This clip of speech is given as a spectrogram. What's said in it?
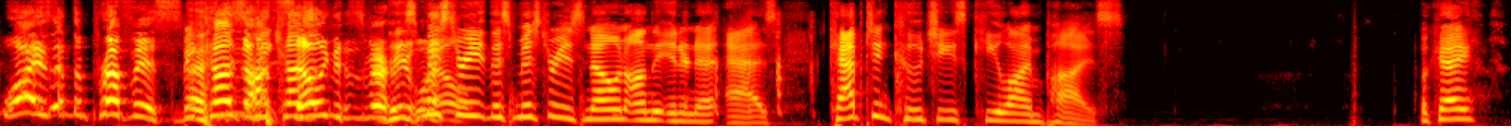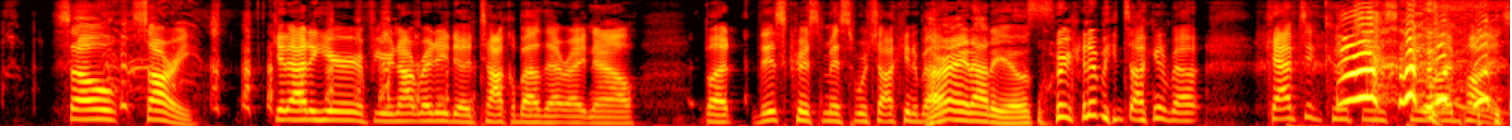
Why is that the preface? because You're not because selling this very this well. mystery this mystery is known on the internet as Captain Kutchie's key lime pies. Okay, so sorry, get out of here if you're not ready to talk about that right now. But this Christmas we're talking about All right, adios. we're gonna be talking about Captain Kutchie's key lime pies.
